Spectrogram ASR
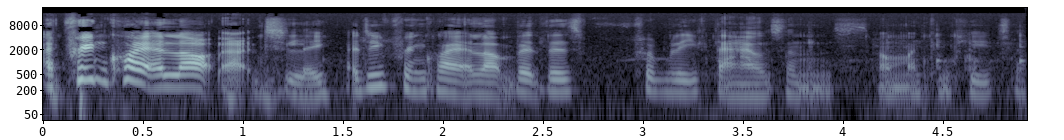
I print quite a lot, actually. I do print quite a lot, but there's probably thousands on my computer.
